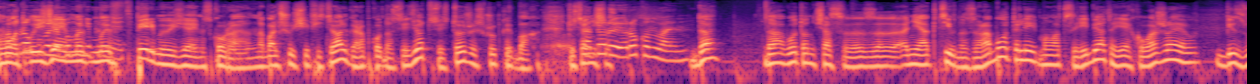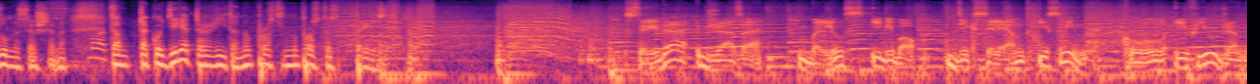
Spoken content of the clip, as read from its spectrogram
Вот, уезжаем мы, мы в Пермь уезжаем скоро на большущий фестиваль. Горобко нас идет, все с той же шуткой Баха. То есть они Который рок-онлайн. Да, да, вот он сейчас, они активно заработали, молодцы ребята, я их уважаю, безумно совершенно. Молодцы. Там такой директор Рита, ну просто, ну просто прелесть. Среда джаза. Блюз и бибоп. Диксиленд и свинг. Кул и фьюджен.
